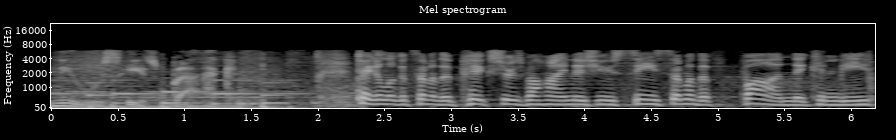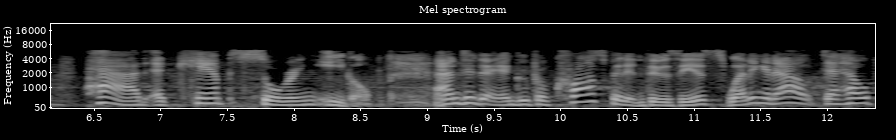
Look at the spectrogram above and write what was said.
Studios, Fox 10 News is back. Take a look at some of the pictures behind us. You see some of the fun that can be had at Camp Soaring Eagle. And today, a group of CrossFit enthusiasts sweating it out to help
